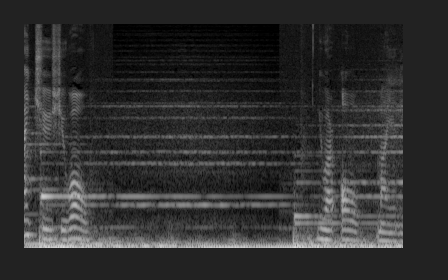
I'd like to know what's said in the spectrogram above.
I choose you all. You are all my elite.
